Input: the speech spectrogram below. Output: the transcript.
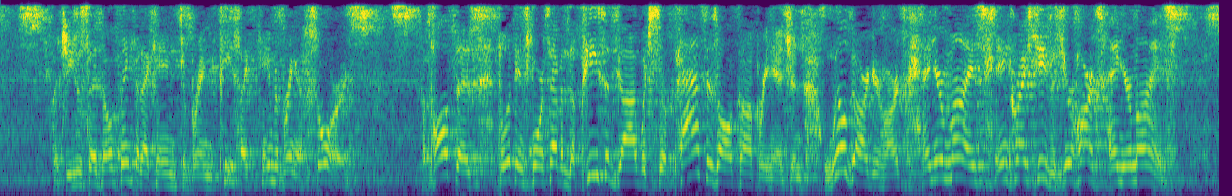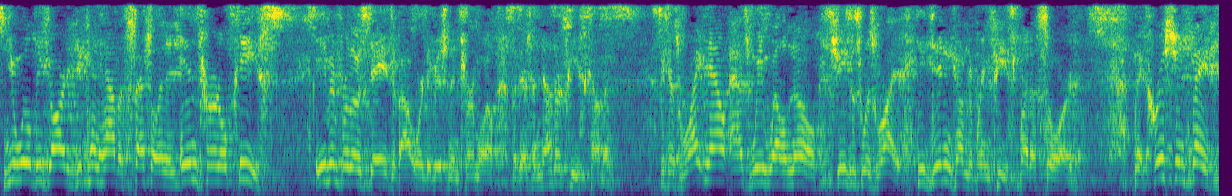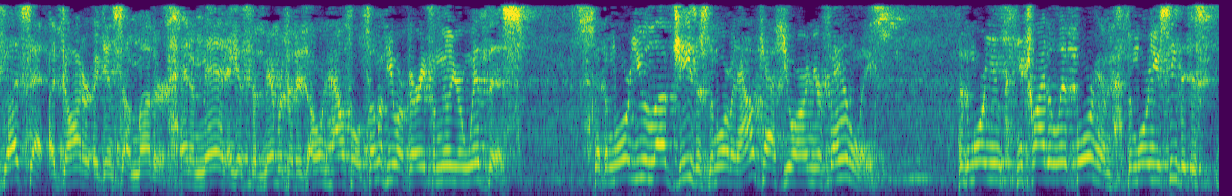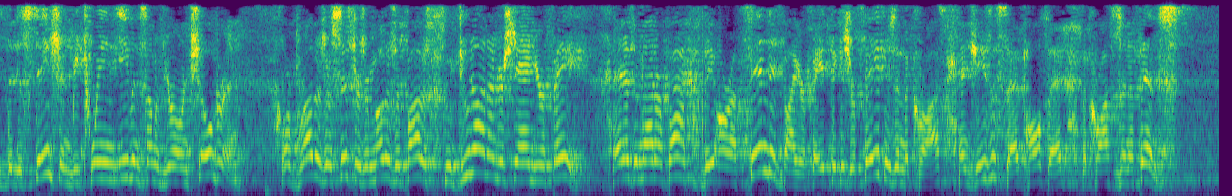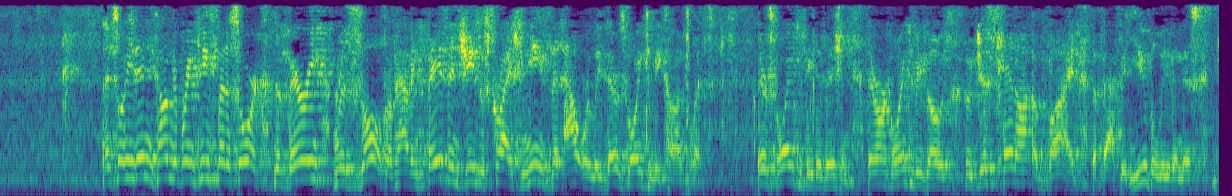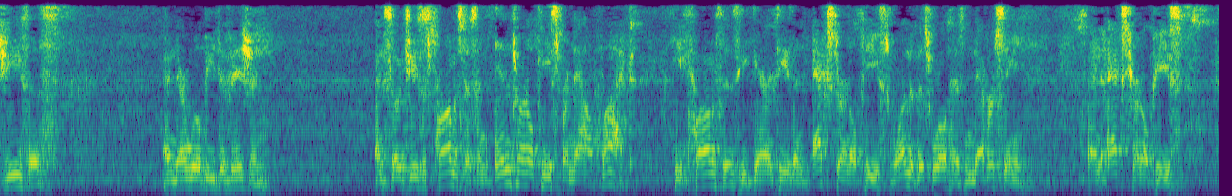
But Jesus said, don't think that I came to bring peace. I came to bring a sword. But Paul says, Philippians 4 7, the peace of God which surpasses all comprehension will guard your hearts and your minds in Christ Jesus. Your hearts and your minds. You will be guarded. You can have a special and an internal peace, even for those days of outward division and turmoil. But there's another peace coming. Because right now, as we well know, Jesus was right. He didn't come to bring peace, but a sword. That Christian faith does set a daughter against a mother and a man against the members of his own household. Some of you are very familiar with this. That the more you love Jesus, the more of an outcast you are in your family. That the more you, you try to live for Him, the more you see the, dis, the distinction between even some of your own children or brothers or sisters or mothers or fathers who do not understand your faith. And as a matter of fact, they are offended by your faith because your faith is in the cross, and Jesus said, Paul said, the cross is an offense. And so he didn't come to bring peace but a sword. The very result of having faith in Jesus Christ means that outwardly there's going to be conflict. There's going to be division. There are going to be those who just cannot abide the fact that you believe in this Jesus and there will be division. And so Jesus promised us an internal peace for now, but he promises, he guarantees an external peace, one that this world has never seen. An external peace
